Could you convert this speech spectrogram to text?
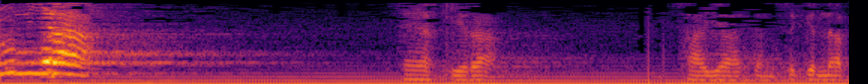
dunia. Saya kira saya dan segenap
